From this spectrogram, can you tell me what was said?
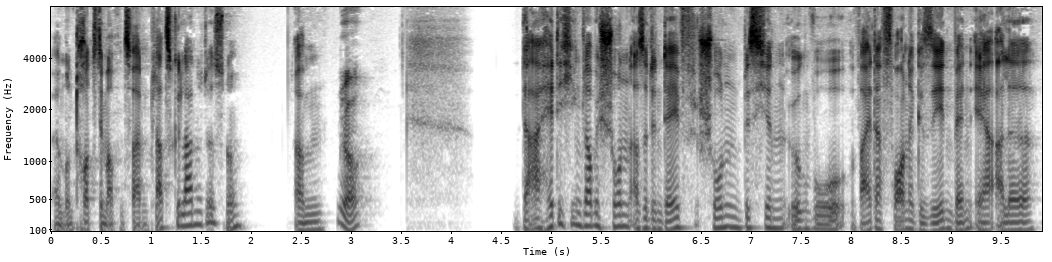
Ähm, und trotzdem auf dem zweiten Platz gelandet ist. Ne? Ähm, ja. Da hätte ich ihn, glaube ich, schon, also den Dave schon ein bisschen irgendwo weiter vorne gesehen, wenn er alle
